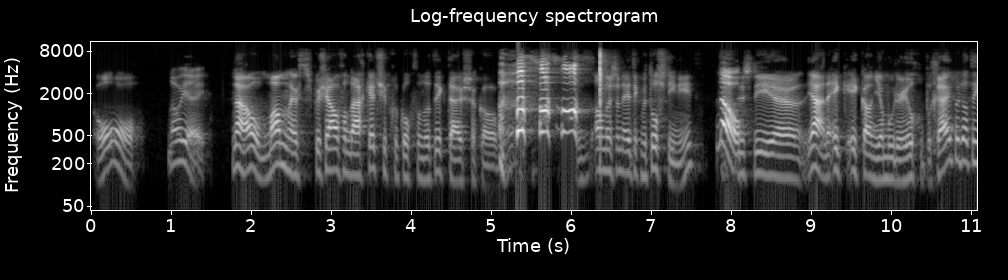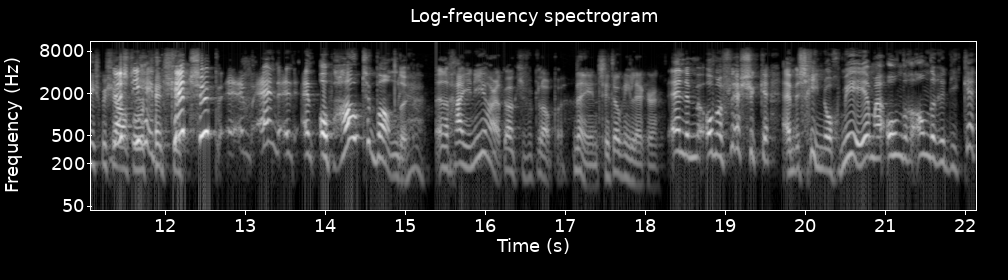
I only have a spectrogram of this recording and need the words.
Oh. Nou jij. Nou, mam heeft speciaal vandaag ketchup gekocht omdat ik thuis zou komen. Want Anders dan eet ik mijn tosti niet. Nou, Dus die, eh, ja, nee, ik, ik kan je moeder heel goed begrijpen dat hij speciaal dus die voor heeft ketchup... ketchup en, en, en op houten banden. Ja. En dan ga je niet hard, kan ik je verklappen. Nee, en het zit ook niet lekker. En de- om een flesje, en misschien nog meer, maar onder andere die ket,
